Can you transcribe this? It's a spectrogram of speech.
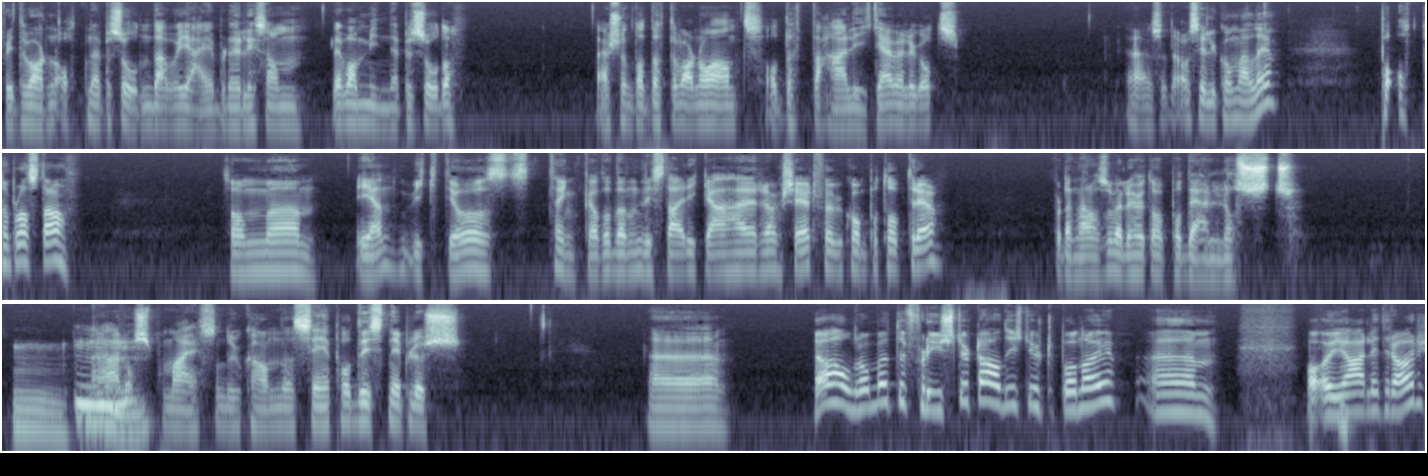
Fordi det var den åttende episoden der hvor jeg ble liksom Det var min episode. Jeg skjønte at dette var noe annet, og dette her liker jeg veldig godt. Eh, Så det var Silicon Valley. På åttendeplass, da, som eh, igjen, viktig å tenke at denne lista her ikke er rangert før vi kommer på topp tre. For den er også veldig høyt oppe, og det er Lost. Det er Lost på meg, som du kan se på Disney pluss. Uh, det handler om et flystyrt, da. De styrte på en øy. Uh, og øya er litt rar,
